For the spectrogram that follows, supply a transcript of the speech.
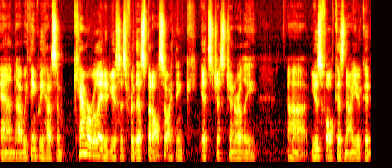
And uh, we think we have some camera related uses for this, but also I think it's just generally uh, useful because now you could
